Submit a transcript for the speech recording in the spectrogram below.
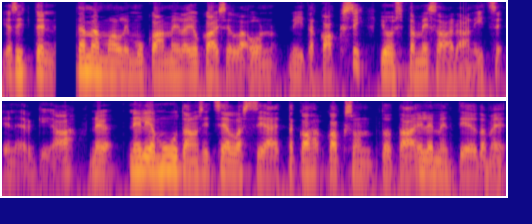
Ja sitten tämän mallin mukaan meillä jokaisella on niitä kaksi, joista me saadaan itse energiaa. Ne neljä muuta on sitten sellaisia, että kaksi on tota, elementtiä, joita me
